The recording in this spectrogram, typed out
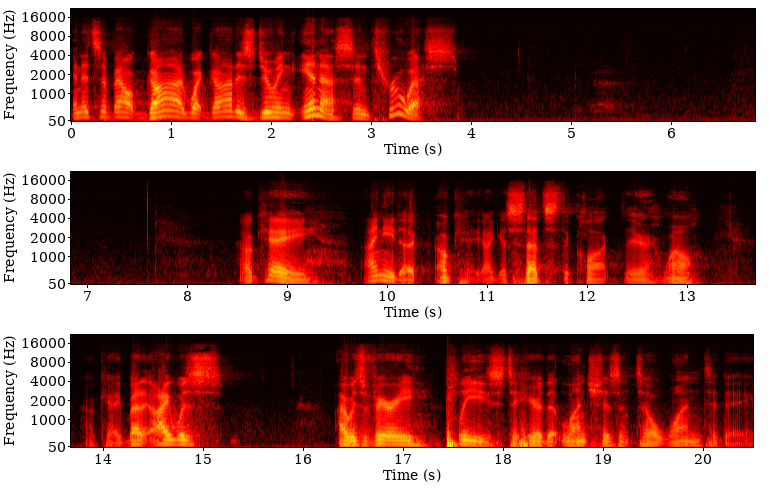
And it's about God, what God is doing in us and through us. Okay, I need a. Okay, I guess that's the clock there. Well, okay, but I was, I was very pleased to hear that lunch isn't till one today.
